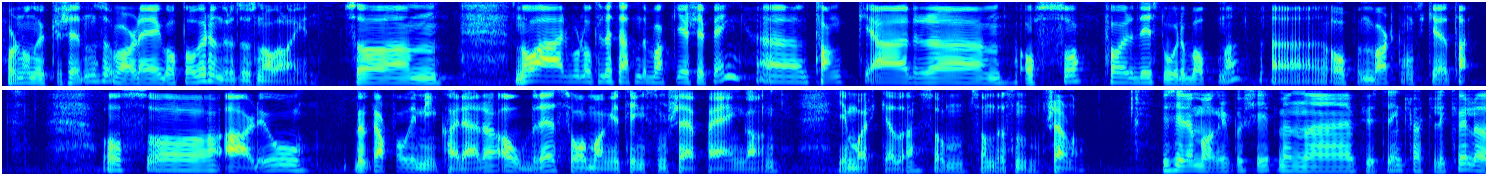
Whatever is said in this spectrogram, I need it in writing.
for noen uker siden så var de godt over 100 000 dollar dagen. Så um, nå er volatiliteten tilbake i shipping. Uh, tank er uh, også for de store båtene åpenbart ganske tight. Og så er det jo i hvert fall i min karriere, aldri så mange ting som skjer på en gang i markedet som, som det som skjer nå. Du sier det er mangel på skip, men eh, Putin klarte likevel å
